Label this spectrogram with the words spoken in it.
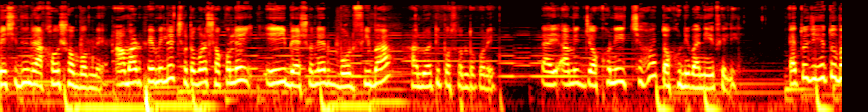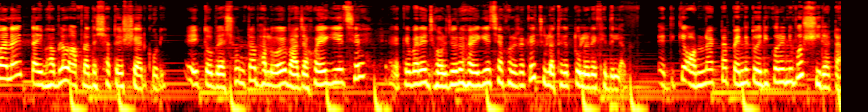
বেশি দিন রাখাও সম্ভব নয়। আমার ফ্যামিলির ছোট বড় সকলেই এই বেসনের বরফি বা হালুয়াটি পছন্দ করে। তাই আমি যখনই ইচ্ছে হয় তখনই বানিয়ে ফেলি। এত যেহেতু বানাই, তাই ভাবলাম আপনাদের সাথেও শেয়ার করি। এই তো বেসনটা ভালোভাবে ভাজা হয়ে গিয়েছে, একেবারে ঝরঝরে হয়ে গিয়েছে, এখন এটাকে চুলা থেকে তুলে রেখে দিলাম। এদিকে অন্য একটা প্যানে তৈরি করে নিব শিরাটা।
